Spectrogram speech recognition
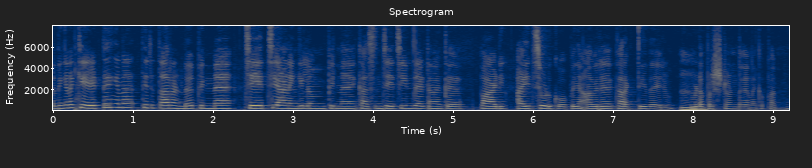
ഇതിങ്ങനെ കേട്ട് ഇങ്ങനെ തിരുത്താറുണ്ട്. പിന്നെ ചേച്ചിയാണെങ്കിലും പിന്നെ കസിൻ ചേച്ചിയും ചേട്ടനൊക്കെ പാടി അയച്ചു കൊടുക്കും. അപ്പൊ അവർ കറക്റ്റ് ചെയ്ത് തരും. ഇവിടെ പ്രശ്നമുണ്ട് എന്നൊക്കെ പറഞ്ഞു.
